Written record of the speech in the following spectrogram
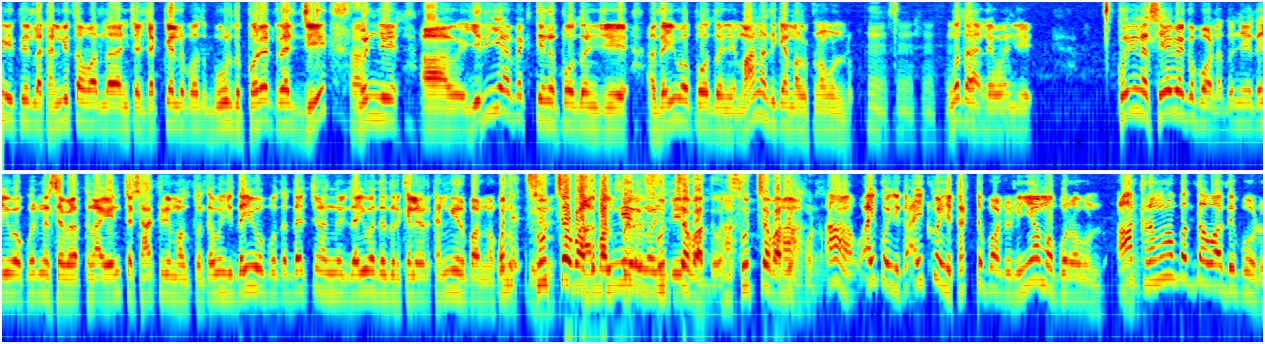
ರೀತಿ ಇಲ್ಲ ಖಂಡಿತವಾದ ಅಂಚೆ ಜಕ್ಕೆಲ್ಲ ಪೋದು ಬೂರ್ದು ಪೊರೆಟ್ ರಜ್ಜಿ ಒಂಜಿ ಆ ಹಿರಿಯ ವ್ಯಕ್ತಿನ ಪೋದೊಂಜಿ ದೈವ ಪೋದೊಂಜಿ ಮಾನದಿಗೆ ಮಲ್ಪನ ಉಂಡು ಗೊತ್ತಾಗಲಿ ಒಂಜಿ? ಕೊರಿನ ಸೇವೆಗೆ ಬೋಡದು ಒಂಜಿ ದೈವ ಕೊರಿನ ಸೇವೆ. ನಾ ಎಂಚ ಚಾಕ್ರಿ ಮಲ್ತು ಅಂತ. ಒಂಜಿ ದೈವ ಪೂತ ದಕ್ಷಿಣ ದೈವದ ಎದುರು ಕೆಲವರು ಕಣ್ಣೀರು ಪಾರ್ನ ಒಂಜಿ ಸೂಚ್ಯವಾದ ಮಲ್ಪೆ ಸೂಚ್ಯವಾದ ಒಂಜಿ ಸೂಚ್ಯವಾದ ಐಕೊಂಜಿ ಕಟ್ಟುಪಾಡು ನಿಯಮ ಪುರ ಉಂಡು. ಆ ಕ್ರಮಬದ್ಧವಾದ ಪೋಡು.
